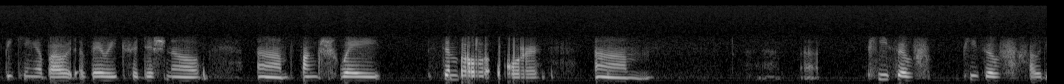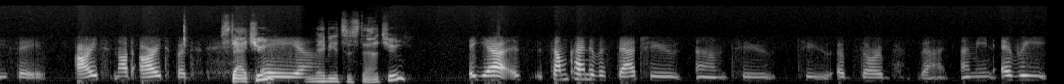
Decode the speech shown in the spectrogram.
speaking about a very traditional um, feng shui symbol or um, uh, piece of piece of how do you say art? Not art, but Statue? A, uh, Maybe it's a statue. yeah, it's some kind of a statue um, to to absorb that. I mean, every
